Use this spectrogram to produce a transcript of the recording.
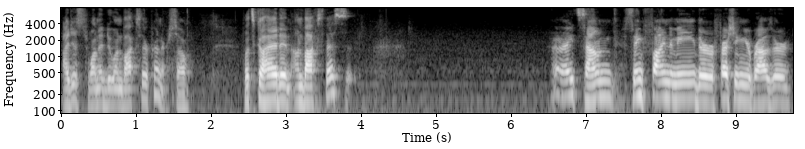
I just wanted to unbox their printer. So let's go ahead and unbox this. All right, sound sync fine to me. They're refreshing your browser.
